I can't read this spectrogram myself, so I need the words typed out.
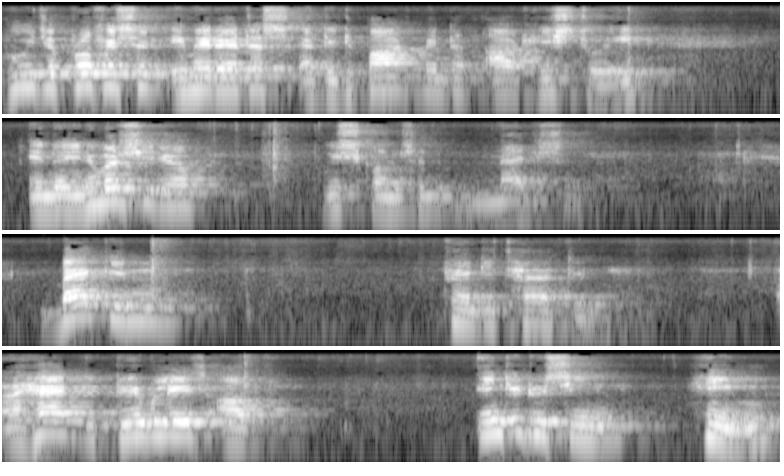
who is a professor emeritus at the Department of Art History in the University of Wisconsin Madison. Back in 2013, I had the privilege of introducing him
